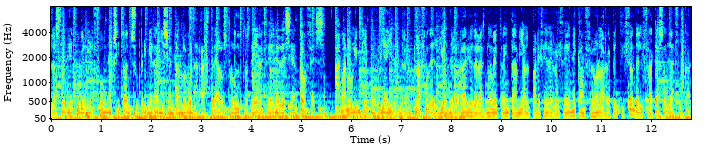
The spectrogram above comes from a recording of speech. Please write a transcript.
La serie juvenil fue un éxito en su primera emisión dando buen arrastre a los productos de RCN de ese entonces. A mano limpia podría ir en reemplazo del lío en el horario de las 9.30 y al parecer RCN canceló la repetición del fracaso de Azúcar.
